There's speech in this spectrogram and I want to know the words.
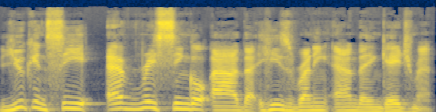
You can see every single ad that he's running and the engagement.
